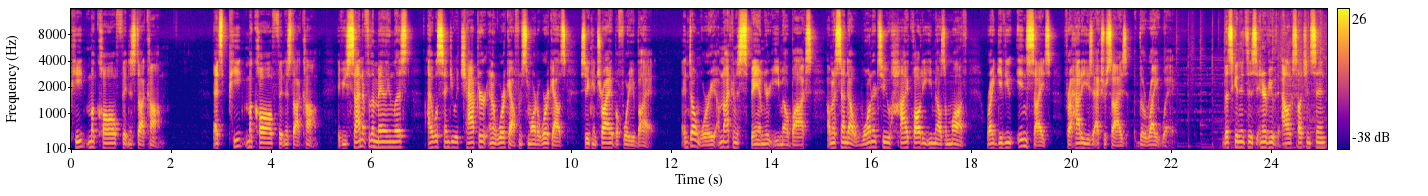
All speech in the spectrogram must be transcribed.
PeteMcCallFitness.com. That's PeteMcCallFitness.com. If you sign up for the mailing list, I will send you a chapter and a workout from Smarter Workouts so you can try it before you buy it. And don't worry, I'm not going to spam your email box. I'm going to send out one or two high quality emails a month where I give you insights for how to use exercise the right way. Let's get into this interview with Alex Hutchinson.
